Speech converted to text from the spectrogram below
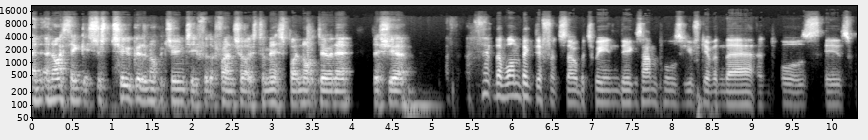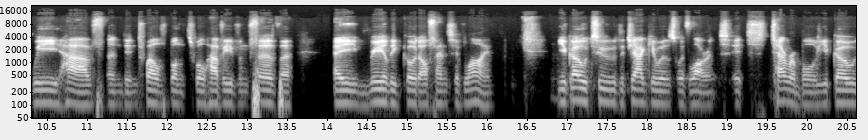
and and I think it's just too good an opportunity for the franchise to miss by not doing it this year. Think the one big difference, though, between the examples you've given there and us is we have, and in 12 months, we'll have even further a really good offensive line. You go to the Jaguars with Lawrence, it's terrible. You go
